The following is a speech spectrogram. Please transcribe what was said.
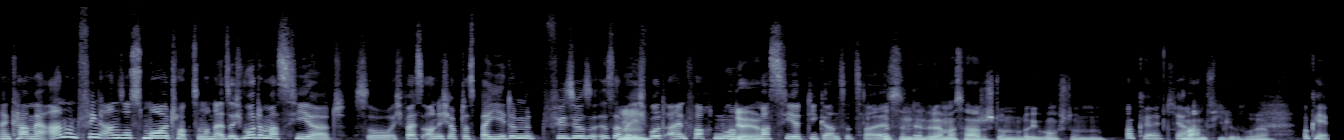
Dann kam er an und fing an, so Smalltalk zu machen. Also ich wurde massiert. So, ich weiß auch nicht, ob das bei jedem mit Physio so ist, aber Mhm. ich wurde einfach nur Ja, ja. massiert die ganze Zeit. Das sind entweder Massagestunden oder Übungsstunden. Okay, Das ja. machen viele so, ja. Okay,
